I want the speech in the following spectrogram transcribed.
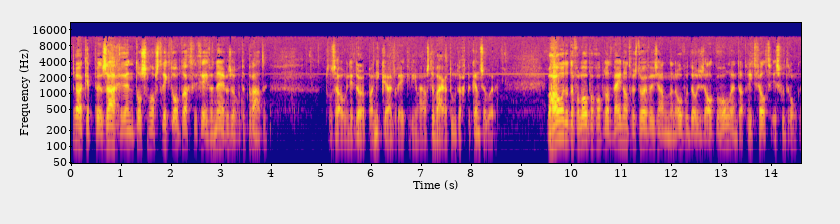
Nou, ik heb eh, Zager en Tosselhoff strikte opdracht gegeven nergens over te praten. Dan zou in dit dorp paniek uitbreken, nietwaar, als de ware toedracht bekend zou worden. We houden het er voorlopig op dat Wijnand gestorven is aan een overdosis alcohol en dat Rietveld is verdronken.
